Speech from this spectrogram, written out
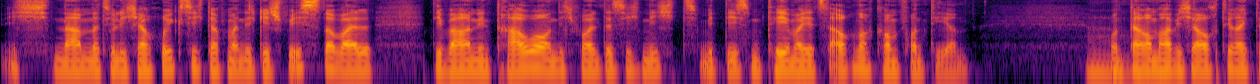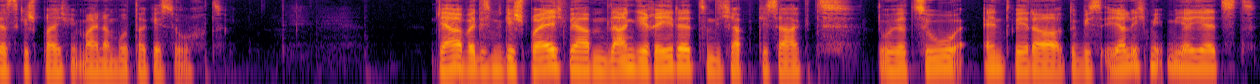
ich nahm natürlich auch Rücksicht auf meine Geschwister, weil die waren in Trauer und ich wollte sich nicht mit diesem Thema jetzt auch noch konfrontieren. Mhm. Und darum habe ich auch direkt das Gespräch mit meiner Mutter gesucht ja, bei diesem Gespräch, wir haben lang geredet und ich habe gesagt, du hör zu, entweder du bist ehrlich mit mir jetzt,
